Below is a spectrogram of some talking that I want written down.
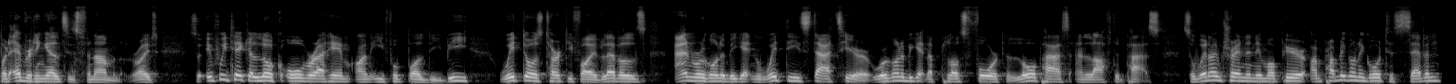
But everything else is phenomenal, right? So if we take a look over at him on eFootball DB with those 35 levels, and we're going to be getting with these stats here, we're going to be getting a plus four to low pass and lofted pass. So when I'm training him up here, I'm probably going to go to seven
